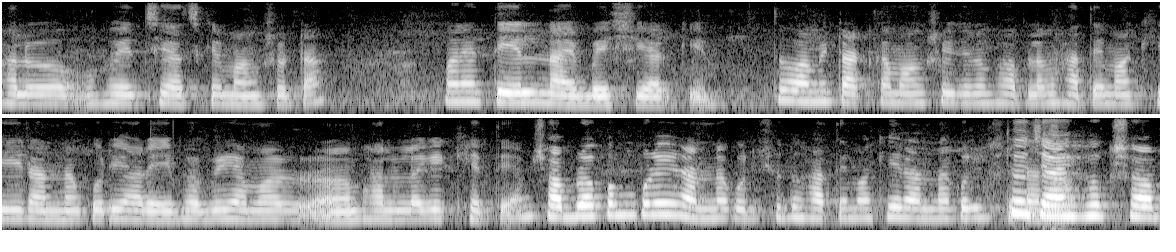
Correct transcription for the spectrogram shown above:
ভালো হয়েছে আজকের মাংসটা। মানে তেল নাই বেশি আর কি। তো আমি টাটকা মাংস এই জন্য ভাবলাম হাতে মাখিয়েই রান্না করি আর এইভাবেই আমার ভালো লাগে খেতে। আমি সব রকম করেই রান্না করি শুধু হাতে মাখিয়ে রান্না করি তো যাই হোক সব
